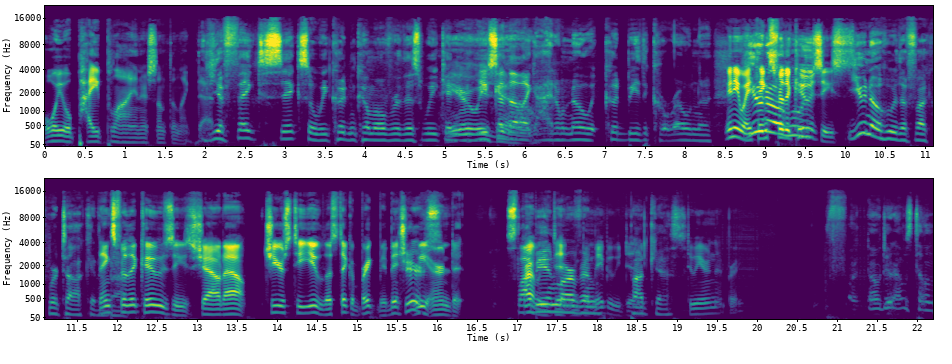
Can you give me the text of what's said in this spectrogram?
oil pipeline or something like that. You faked sick, so we couldn't come over this weekend. Here we you we said that like I don't know. It could be the corona. Anyway, You thanks for the who- koozies. You know who the fuck we're talking about. Thanks for the koozies. Shout out. Cheers to you. Let's take a break, baby. We earned it. Probably and Marvin Maybe we did. podcast. Do we earn that break? No, dude, I was telling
